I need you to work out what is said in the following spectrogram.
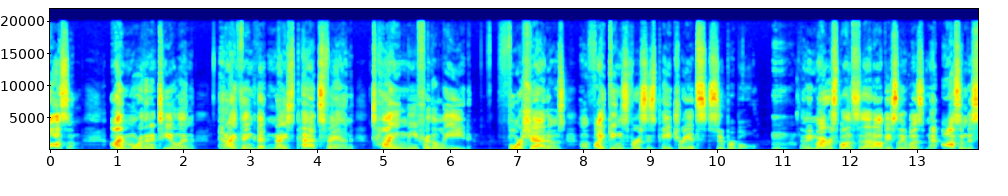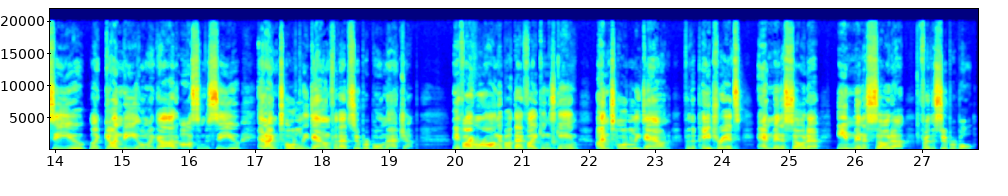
awesome. I'm more than a Thielen and I think that nice Pats fan tying me for the lead foreshadows a Vikings versus Patriots Super Bowl. I mean, my response to that obviously was awesome to see you, like Gundy. Oh my God, awesome to see you. And I'm totally down for that Super Bowl matchup. If I'm wrong about that Vikings game, I'm totally down for the Patriots and Minnesota in Minnesota for the Super Bowl.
